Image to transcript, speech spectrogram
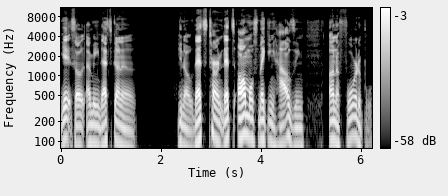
yeah so i mean that's gonna you know that's turn that's almost making housing unaffordable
